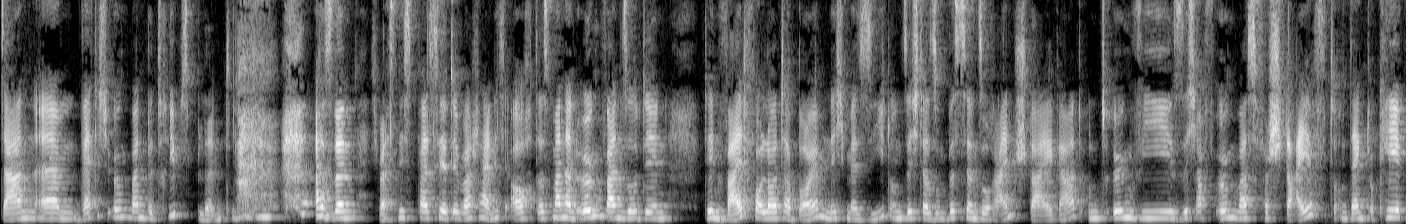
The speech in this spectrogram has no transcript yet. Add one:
dann ähm, werde ich irgendwann betriebsblind. also dann, ich weiß nicht, passiert dir wahrscheinlich auch, dass man dann irgendwann so den, den Wald vor lauter Bäumen nicht mehr sieht und sich da so ein bisschen so reinsteigert und irgendwie sich auf irgendwas versteift und denkt, okay,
